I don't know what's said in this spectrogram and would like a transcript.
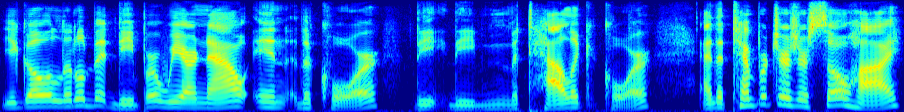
you go a little bit deeper. We are now in the core, the, the metallic core. And the temperatures are so high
